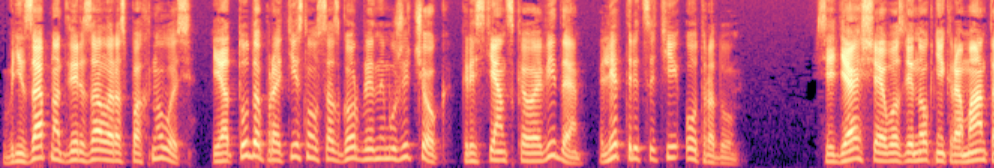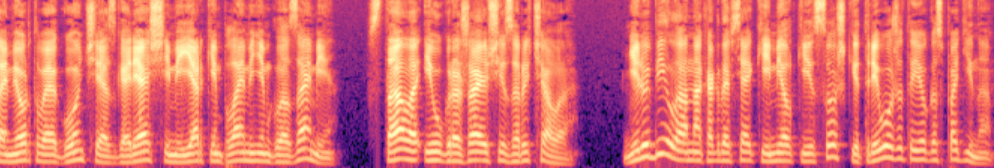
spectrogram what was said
Внезапно дверь зала распахнулась, и оттуда протиснулся сгорбленный мужичок крестьянского вида лет тридцати от роду. Сидящая возле ног некроманта мертвая гончая с горящими ярким пламенем глазами встала и угрожающе зарычала. Не любила она, когда всякие мелкие сошки тревожат ее господина.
